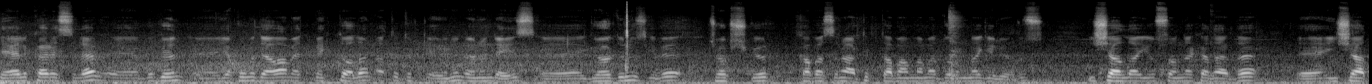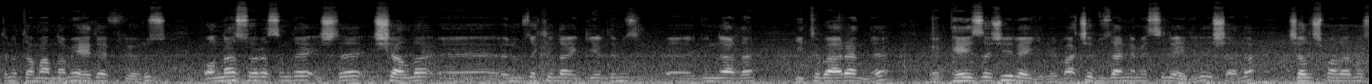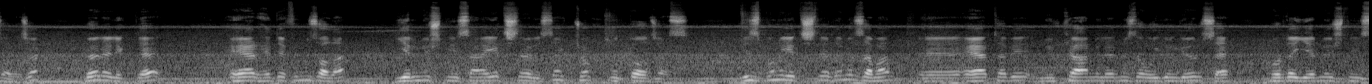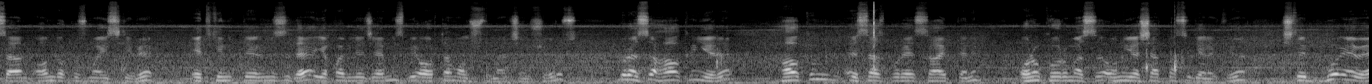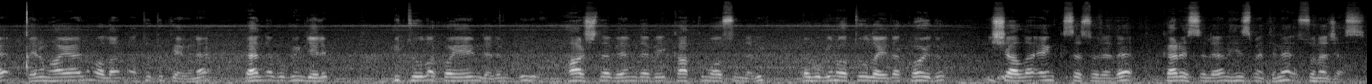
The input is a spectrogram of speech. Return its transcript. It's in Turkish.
Değerli Karesiler, e, bugün e, yapımı devam etmekte olan Atatürk Evi'nin önündeyiz. E, Gördüğünüz gibi çok şükür kafasını artık tamamlama durumuna geliyoruz. İnşallah yıl sonuna kadar da inşaatını tamamlamayı hedefliyoruz. Ondan sonrasında işte inşallah önümüzdeki yıllara girdiğimiz günlerden itibaren de peyzajı ile ilgili, bahçe düzenlemesi ile ilgili inşallah çalışmalarımız olacak. Böylelikle eğer hedefimiz olan 23 Nisan'a yetiştirebilsek çok mutlu olacağız. Biz bunu yetiştirdiğimiz zaman e, eğer tabii mülki amirlerimiz de uygun görürse burada 23 Nisan, 19 Mayıs gibi etkinliklerimizi de yapabileceğimiz bir ortam oluşturmaya çalışıyoruz. Burası halkın yeri. Halkın esas buraya sahiplenip onu koruması, onu yaşatması gerekiyor. İşte bu eve, benim hayalim olan Atatürk evine ben de bugün gelip bir tuğla koyayım dedim. Bir harçta benim de bir katkım olsun dedik. Ve bugün o tuğlayı da koyduk. İnşallah en kısa sürede Karesilerin hizmetine sunacağız.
